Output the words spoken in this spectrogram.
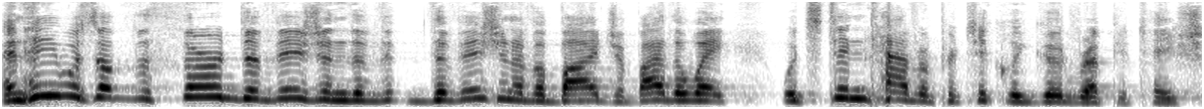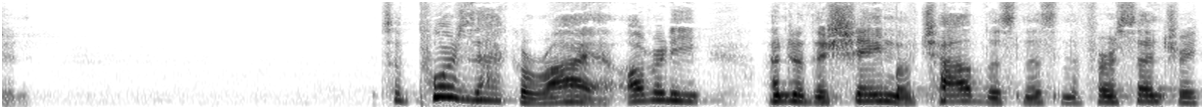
And he was of the third division, the division of Abijah, by the way, which didn't have a particularly good reputation. So poor Zechariah, already under the shame of childlessness in the first century,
